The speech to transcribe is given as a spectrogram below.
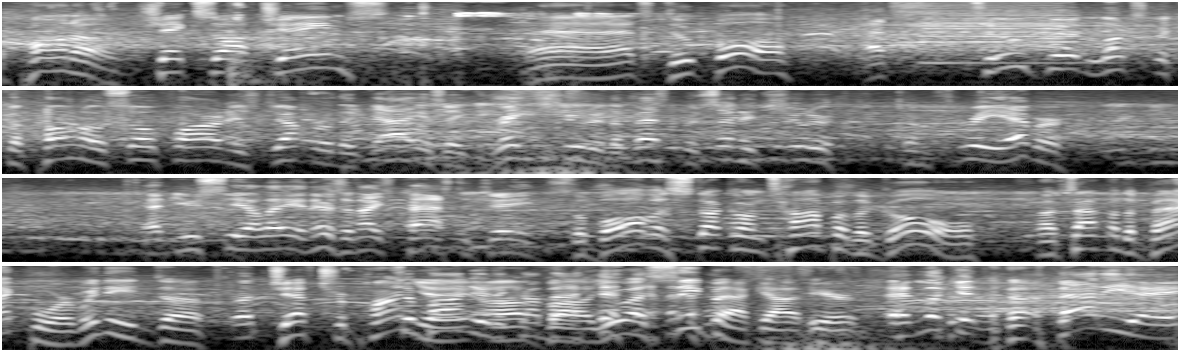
Kapono shakes off James. And that's Duke ball. That's two good looks for Kapono so far in his jumper. The guy is a great shooter, the best percentage shooter from three ever at UCLA. And there's a nice pass to James. The ball is stuck on top of the goal, on top of the backboard. We need uh, Jeff Trepagnier, Trepagnier to of come back. uh, USC back out here. And look at Battier,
